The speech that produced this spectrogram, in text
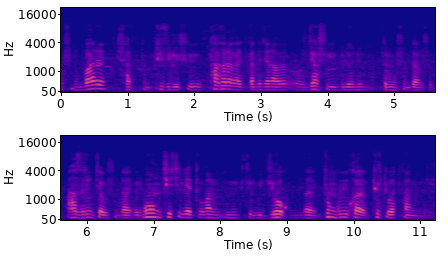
Ушунун баары шарттын түзүлүшү тагыраак айтканда жанагы жаш үй бүлөнүн турмушунда ушу азырынча ушундай бир оң чечиле турган мүмкүнчүлүгү жок мындай туңгуюкка түртүп аткан бир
